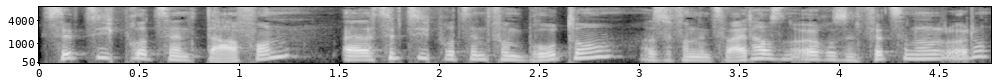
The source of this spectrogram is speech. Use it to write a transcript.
70 Prozent davon, äh, 70 Prozent vom Brutto, also von den 2000 Euro sind 1400 Euro.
